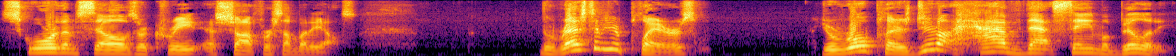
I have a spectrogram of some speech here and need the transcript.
score themselves, or create a shot for somebody else. The rest of your players, your role players, do not have that same ability.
